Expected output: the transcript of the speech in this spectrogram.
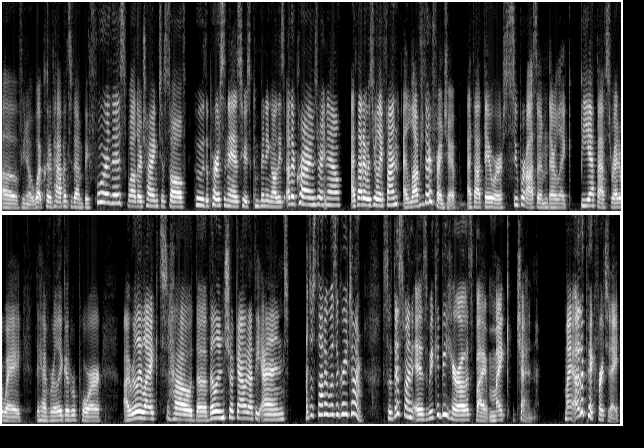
of, you know, what could have happened to them before this while they're trying to solve who the person is who's committing all these other crimes right now. I thought it was really fun. I loved their friendship. I thought they were super awesome. They're like BFFs right away. They have really good rapport. I really liked how the villain shook out at the end. I just thought it was a great time. So this one is We Could Be Heroes by Mike Chen. My other pick for today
